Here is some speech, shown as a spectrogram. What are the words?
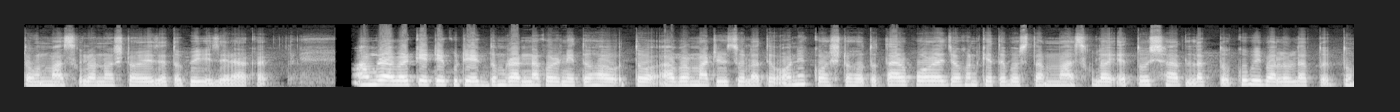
তখন মাছগুলো নষ্ট হয়ে যেত ফ্রিজে রাখা আমরা আবার কেটে কুটে একদম রান্না করে নিতে হতো, আবার মাটির চুলাতে অনেক কষ্ট হতো। তারপরে যখন খেতে বসতাম, মাছগুলা এত স্বাদ লাগতো, খুবই ভালো লাগতো, একদম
